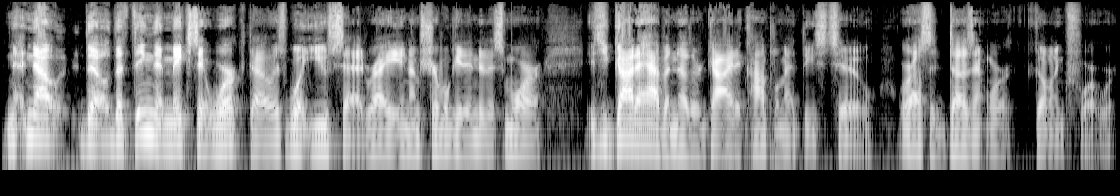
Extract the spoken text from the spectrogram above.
now, the the thing that makes it work though is what you said, right? And I'm sure we'll get into this more. Is you got to have another guy to complement these two or else it doesn't work going forward.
